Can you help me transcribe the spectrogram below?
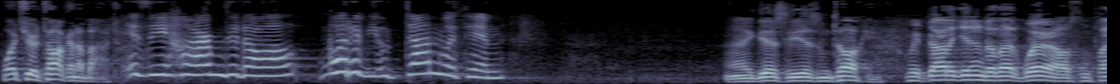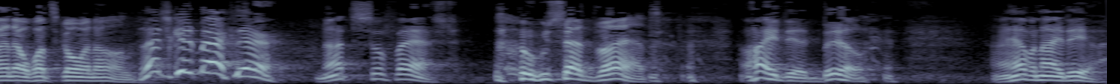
what you're talking about. Is he harmed at all? What have you done with him? I guess he isn't talking. We've got to get into that warehouse and find out what's going on. Let's get back there. Not so fast. who said that? I did, Bill. I have an idea.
